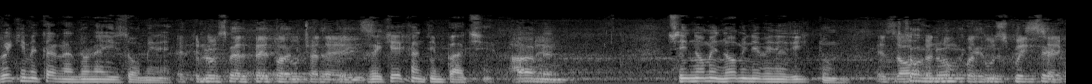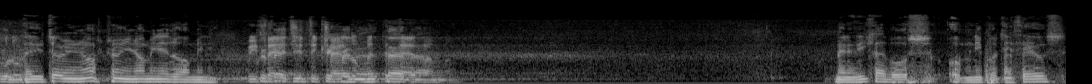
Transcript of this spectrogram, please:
requiem aeternam dona eis Domine. Et lux perpetua lucia Deis. Requiescant in pace. Amen. Sin nomen Domine benedictum. Ex hoc nunc et usque in saeculum. Aiutorium nostrum in nomine Domini. Qui fecit caelum et terram Benedicat vos omnipotens Deus,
